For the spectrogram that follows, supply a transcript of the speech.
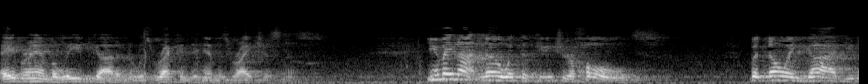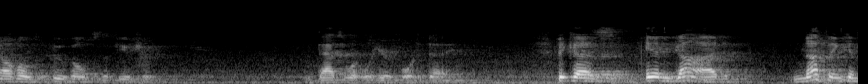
Abraham believed God and it was reckoned to him as righteousness. You may not know what the future holds, but knowing God, you know who holds the future. That's what we're here for today. Because in God, nothing can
